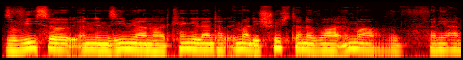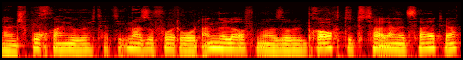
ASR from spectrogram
so wie ich sie in den sieben Jahren halt kennengelernt habe, immer die Schüchterne war, immer, wenn ihr einer einen Spruch reingewirkt hat, sie immer sofort rot angelaufen oder so, brauchte total lange Zeit, ja.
